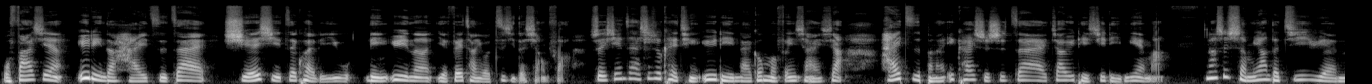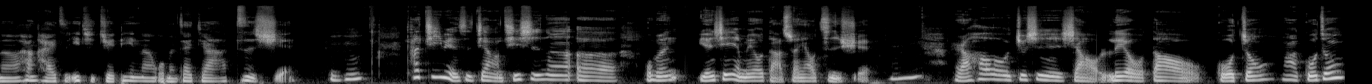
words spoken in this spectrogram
我发现玉林的孩子在学习这块领域领域呢，也非常有自己的想法。所以现在是不是可以请玉林来跟我们分享一下？孩子本来一开始是在教育体系里面嘛，那是什么样的机缘呢？和孩子一起决定呢？我们在家自学。嗯哼，他机缘是这样。其实呢，呃，我们原先也没有打算要自学。嗯。然后就是小六到国中，那国中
